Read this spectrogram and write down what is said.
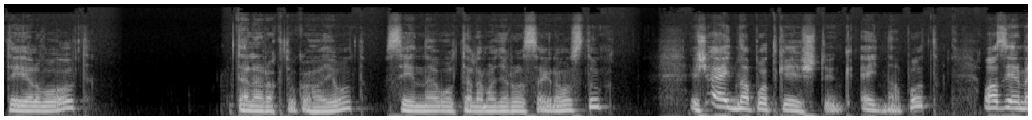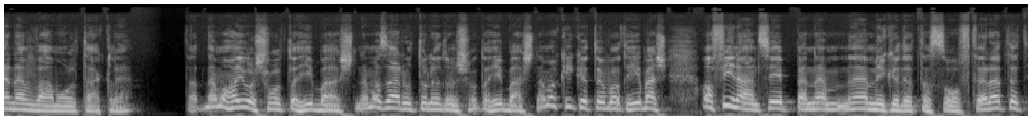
tél volt, teleraktuk a hajót, szénnel volt tele Magyarországra hoztuk, és egy napot késtünk, egy napot, azért, mert nem vámolták le. Tehát nem a hajós volt a hibás, nem az árutulajdonos volt a hibás, nem a kikötő volt a hibás, a finánc éppen nem, nem működött a szoftver. Tehát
